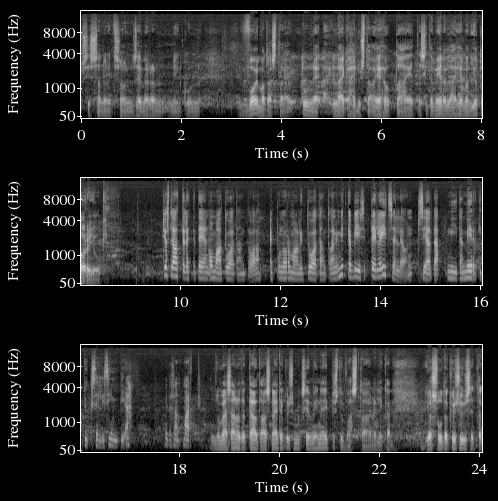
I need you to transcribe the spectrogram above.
siis sanon, että se on sen verran niin kuin voimakasta tunneläikähdystä aiheuttaa, että sitä mielellään hieman jo torjuukin. Jos te ajattelette teidän omaa tuotantoa, Eppu Normaalin tuotantoa, niin mitkä biisit teille itselle on sieltä niitä merkityksellisimpiä? Mitä sanot Martti? No mä sanon, että tämä on taas näitä kysymyksiä, mihin ei pysty vastaamaan. Eli jos sulta kysyisi, että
